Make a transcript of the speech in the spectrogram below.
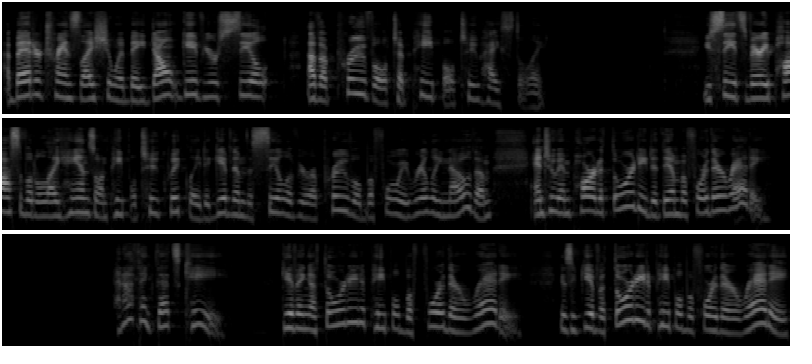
A better translation would be, don't give your seal of approval to people too hastily. You see, it's very possible to lay hands on people too quickly, to give them the seal of your approval before we really know them, and to impart authority to them before they're ready. And I think that's key giving authority to people before they're ready. Because if you give authority to people before they're ready,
